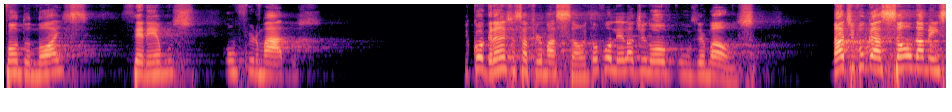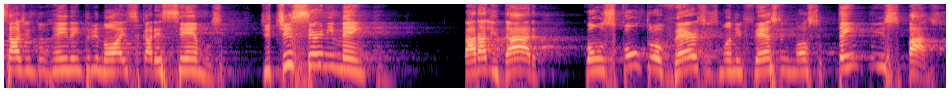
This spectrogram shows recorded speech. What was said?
quando nós seremos confirmados. Ficou grande essa afirmação, então vou lê-la de novo com os irmãos. Na divulgação da mensagem do reino entre nós, carecemos de discernimento para lidar com os controversos manifestos em nosso tempo e espaço,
